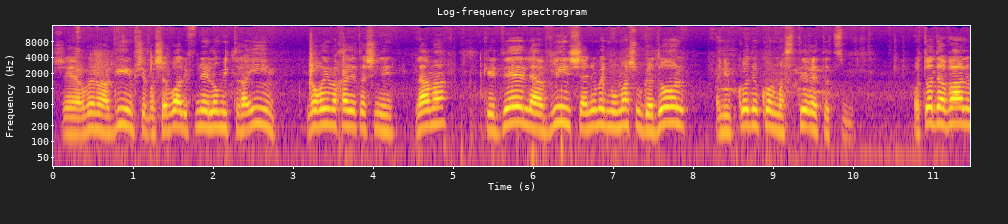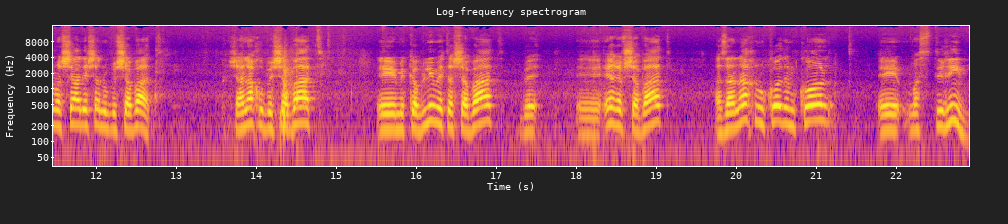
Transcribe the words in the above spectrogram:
שהרבה נוהגים שבשבוע לפני לא מתראים, לא רואים אחד את השני. למה? כדי להבין שאני עומד מול משהו גדול, אני קודם כל מסתיר את עצמי. אותו דבר למשל יש לנו בשבת. שאנחנו בשבת אה, מקבלים את השבת אה, ערב שבת, אז אנחנו קודם כל אה, מסתירים,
